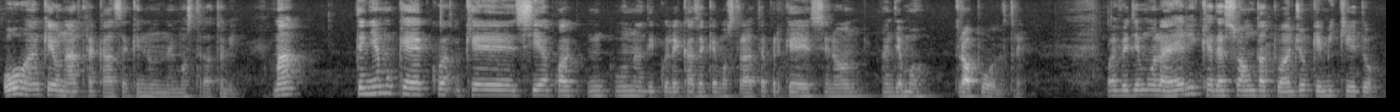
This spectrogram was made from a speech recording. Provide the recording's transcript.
O anche un'altra casa che non è mostrato lì. Ma teniamo che, che sia una di quelle case che è mostrata perché se no andiamo troppo oltre. Poi vediamo la Ellie che adesso ha un tatuaggio che mi chiedo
